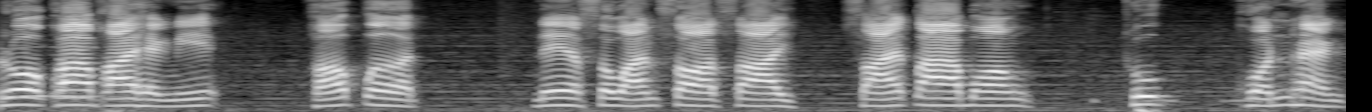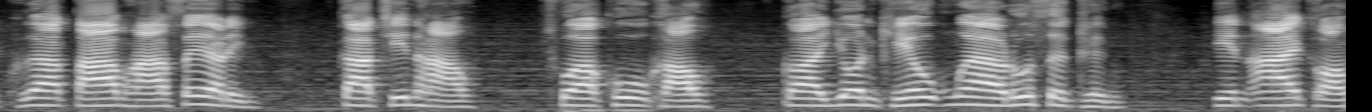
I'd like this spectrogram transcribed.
โรคพาภัยแห่งนี้ เขาเปิด เนสวรรค์สอดสาย สายตามอง ทุกขนแห่งเพื่อตามหาเสื้อริงกาชินหาว ชั่วคู่เขา ก็ย่นคิ้วเมื่อรู้สึกถึงกลิ่นอายของ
